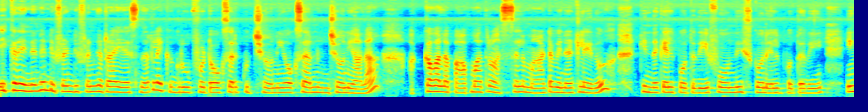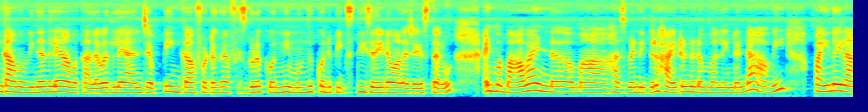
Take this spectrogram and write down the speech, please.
ఇక్కడ ఏంటంటే డిఫరెంట్ డిఫరెంట్గా ట్రై చేస్తున్నారు. లైక్ గ్రూప్ ఫోటో ఒకసారి కూర్చొని ఒకసారి నుంచొని అలా. అక్క వాళ్ళ పాప మాత్రం అస్సలు మాట వినట్లేదు. కిందకి వెళ్ళిపోతుంది ఫోన్ తీసుకొని వెళ్ళిపోతుంది. ఇంకా ఆమె వినదులే ఆమె కలవదులే అని చెప్పి ఇంకా ఫోటోగ్రాఫర్స్ కూడా కొన్ని ముందు కొన్ని పిక్స్ తీసేయడం అలా చేస్తారు. అండ్ మా బావ అండ్ uh, మా హస్బెండ్ ఇద్దరు హైట్ ఉండడం వల్ల ఏంటంటే అవి పైన ఇలా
